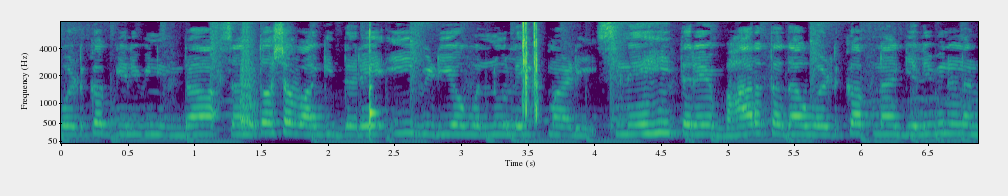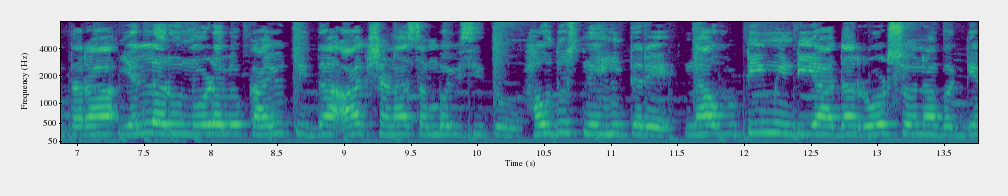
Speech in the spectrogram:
ವರ್ಲ್ಡ್ ಕಪ್ ಗೆಲುವಿನಿಂದ ಸಂತೋಷವಾಗಿದ್ದರೆ ಈ ವಿಡಿಯೋವನ್ನು ಲೈಕ್ ಮಾಡಿ. ಸ್ನೇಹಿತರೆ, ಭಾರತದ ವರ್ಲ್ಡ್ ಕಪ್ನ ಗೆಲುವಿನ ನಂತರ ಎಲ್ಲರೂ ನೋಡಲು ಕಾಯುತ್ತಿದ್ದ ಆ ಕ್ಷಣ ಸಂಭವಿಸಿತು. ಹೌದು ಸ್ನೇಹಿತರೆ, ನಾವು ಟೀಂ ಇಂಡಿಯಾದ ರೋಡ್ ಶೋನ ಬಗ್ಗೆ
